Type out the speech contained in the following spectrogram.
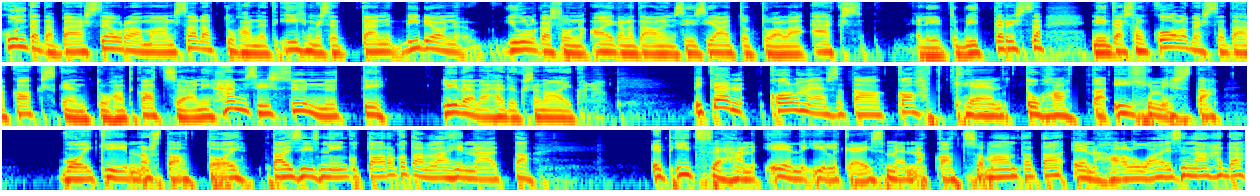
kun tätä pääsi seuraamaan sadat tuhannet ihmiset tämän videon julkaisun aikana, tämä on siis jaettu tuolla X eli Twitterissä, niin tässä on 320 000 katsojaa, niin hän siis synnytti live-lähetyksen aikana. Miten 320 000 ihmistä voi kiinnostaa toi? Tai siis niin kuin tarkoitan lähinnä, että et itsehän en ilkeis mennä katsomaan tätä, en haluaisi nähdä.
